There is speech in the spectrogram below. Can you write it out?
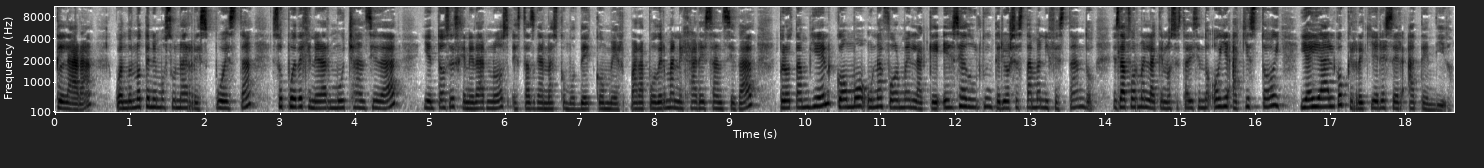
clara, cuando no tenemos una respuesta, eso puede generar mucha ansiedad y entonces generarnos estas ganas como de comer para poder manejar esa ansiedad, pero también como una forma en la que ese adulto interior se está manifestando. Es la forma en la que nos está diciendo, oye, aquí estoy y hay algo que requiere ser atendido.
